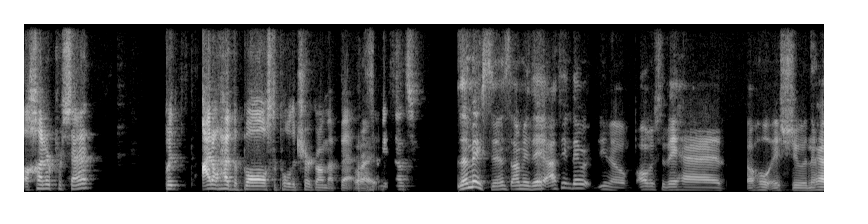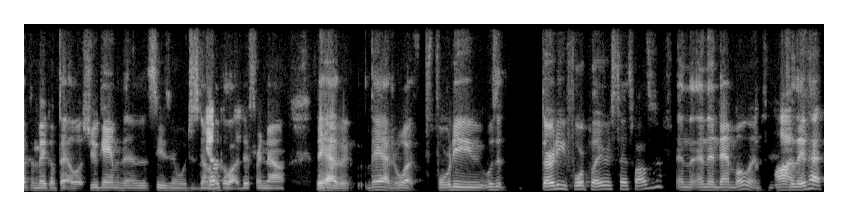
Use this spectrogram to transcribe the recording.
hundred percent, but I don't have the balls to pull the trigger on that bet. Right. Does that make sense? That makes sense. I mean, they. I think they were. You know, obviously they had a whole issue, and they have to make up the LSU game at the end of the season, which is going to yep. look a lot different now. They yep. had. They had what forty? Was it 34 players test positive, and and then Dan Mullen. So they've had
